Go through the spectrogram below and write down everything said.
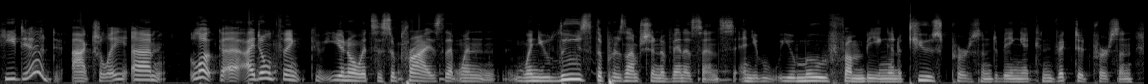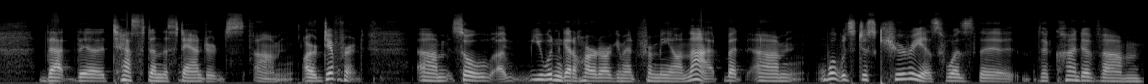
He did actually. Um, look, I don't think you know it's a surprise that when when you lose the presumption of innocence and you you move from being an accused person to being a convicted person, that the test and the standards um, are different. Um, so uh, you wouldn't get a hard argument from me on that. But um, what was just curious was the the kind of um,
